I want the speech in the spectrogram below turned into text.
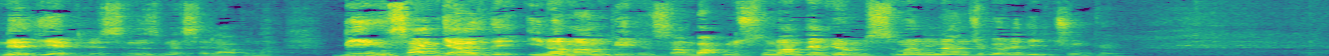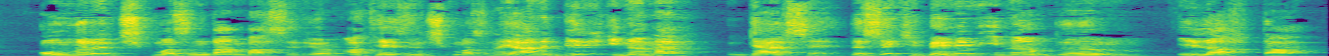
Ne diyebilirsiniz mesela buna? Bir insan geldi, inanan bir insan. Bak Müslüman demiyorum, Müslüman inancı böyle değil çünkü. Onların çıkmasından bahsediyorum, ateizin çıkmasına. Yani bir inanan gelse, dese ki benim inandığım ilahta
